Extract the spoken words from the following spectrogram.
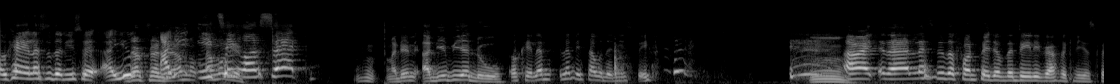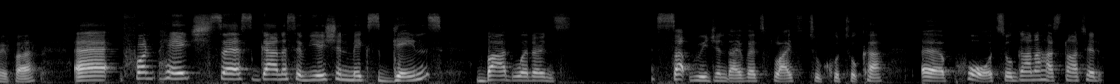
okay, let's do the newspaper. Are you, Definitely, are you I'm- I'm eating okay. on set? Mm-hmm. I didn't. I did do. Okay, let me, let me start with the newspaper. Mm. All right, uh, let's do the front page of the Daily Graphic newspaper. Uh, front page says Ghana's aviation makes gains. Bad weather in sub-region diverts flight to Kotoka uh, port. So Ghana has started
